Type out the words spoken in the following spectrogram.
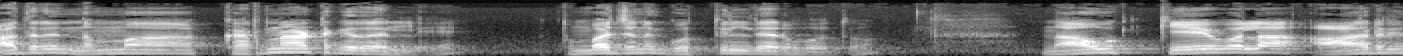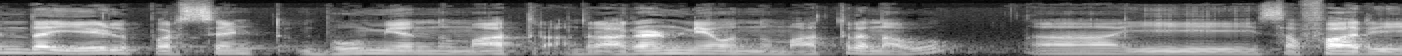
ಆದರೆ ನಮ್ಮ ಕರ್ನಾಟಕದಲ್ಲಿ ತುಂಬ ಜನಕ್ಕೆ ಗೊತ್ತಿಲ್ಲದೆ ಇರ್ಬೋದು ನಾವು ಕೇವಲ ಆರರಿಂದ ಏಳು ಪರ್ಸೆಂಟ್ ಭೂಮಿಯನ್ನು ಮಾತ್ರ ಅಂದರೆ ಅರಣ್ಯವನ್ನು ಮಾತ್ರ ನಾವು ಈ ಸಫಾರಿ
